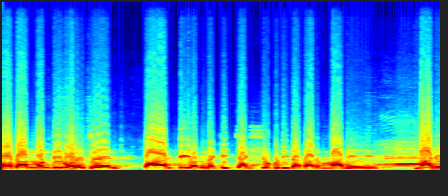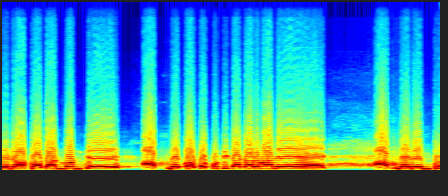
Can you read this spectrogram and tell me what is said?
প্রধানমন্ত্রী বলেছেন তার পিয়ন নাকি চারশো কোটি টাকার মালিক? মানিয়ে নেওয়া প্রধানমন্ত্রী, আপনি কত কোটি টাকার মালিক? আপনার এমপি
